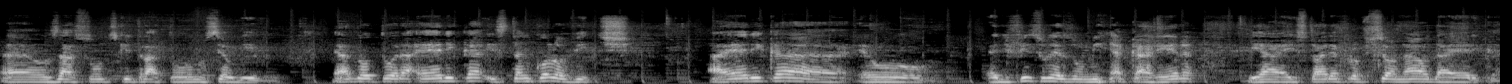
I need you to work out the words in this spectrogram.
uh, os assuntos que tratou no seu livro. É a doutora Érica Stankolovich. A Érica, eu é difícil resumir a carreira e a história profissional da Érica,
